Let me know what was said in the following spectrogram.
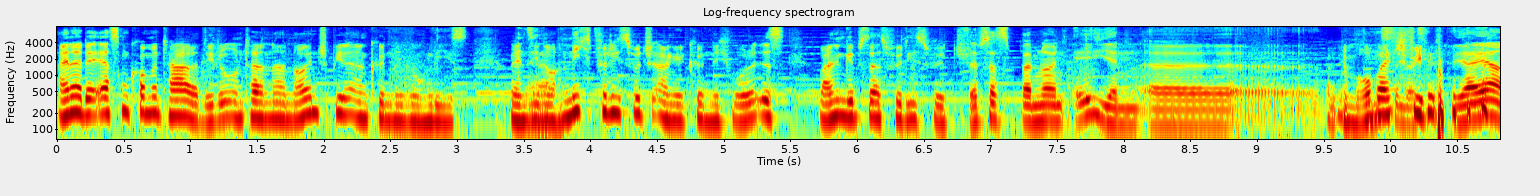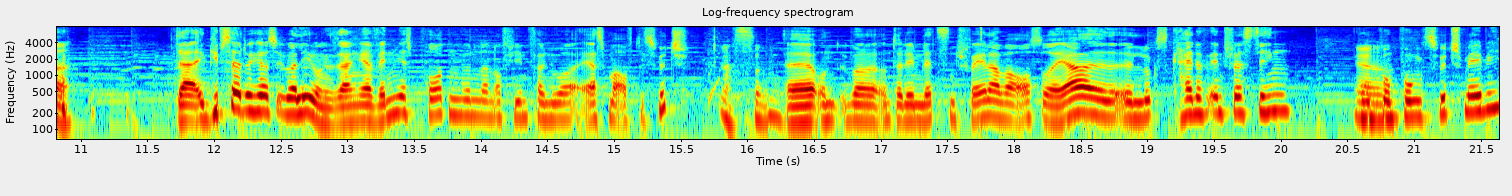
einer der ersten Kommentare, die du unter einer neuen Spielankündigung liest, wenn sie Ja. noch nicht für die Switch angekündigt wurde, ist, wann gibt's das für die Switch? Selbst das beim neuen Alien, äh, Bei dem das? Ja, ja. Da gibt es ja durchaus Überlegungen. Sie sagen ja, wenn wir es porten würden, dann auf jeden Fall nur erstmal auf die Switch. Achso. Äh, und über, unter dem letzten Trailer war auch so, ja, äh, looks kind of interesting. Punkt, Ja. Punkt, Punkt, Switch maybe.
